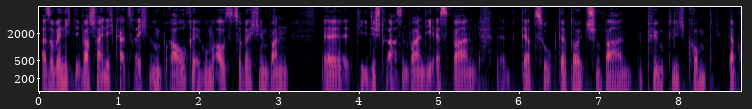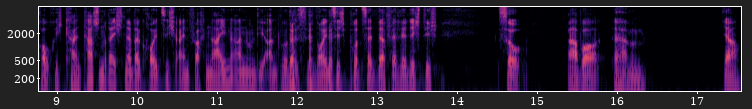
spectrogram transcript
Also wenn ich die Wahrscheinlichkeitsrechnung brauche, um auszurechnen, wann äh, die, die Straßenbahn, die S-Bahn, äh, der Zug der Deutschen Bahn pünktlich kommt, da brauche ich keinen Taschenrechner, da kreuze ich einfach Nein an und die Antwort ist in 90 Prozent der Fälle richtig. So, aber ähm, ja,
